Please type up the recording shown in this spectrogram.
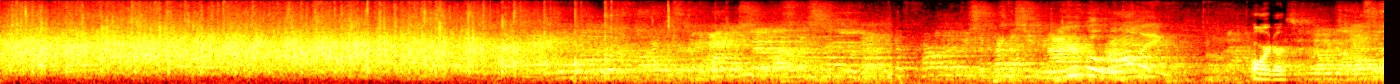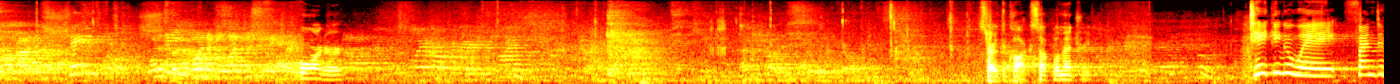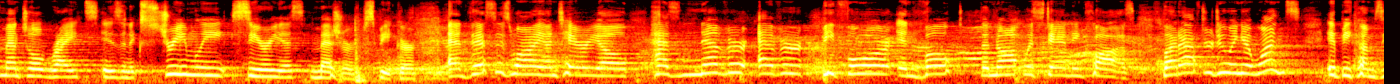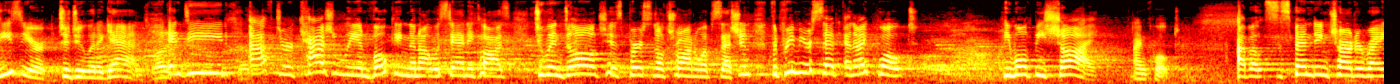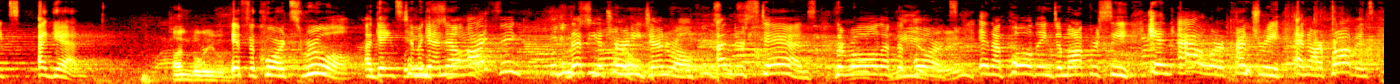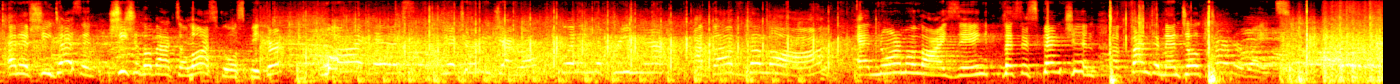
Order. Order. Start the clock. Supplementary. Taking away fundamental rights is an extremely serious measure, Speaker, and this is why Ontario has never, ever before invoked the notwithstanding clause. But after doing it once, it becomes easier to do it again. Indeed, after casually invoking the notwithstanding clause to indulge his personal Toronto obsession, the Premier said, and I quote, he won't be shy, unquote, about suspending charter rights again Unbelievable. if the courts rule against him again. Now, I think that the Attorney General understands the role of the courts in upholding democracy in our country and our province, and if she doesn't, she should go back to law school, Speaker. Why is the Attorney General putting the Premier above the law and normalizing the suspension of fundamental charter rights?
